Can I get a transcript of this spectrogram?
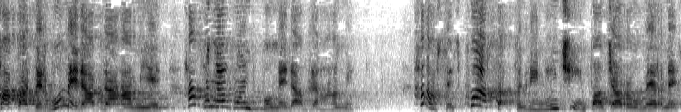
հակադրվում էր Աբրահամի հետ, հա հնազանդվում էր Աբրահամի։ Հա ասեց, քո ասածը լինի, ինչի իմ պատճառով մեռնես։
